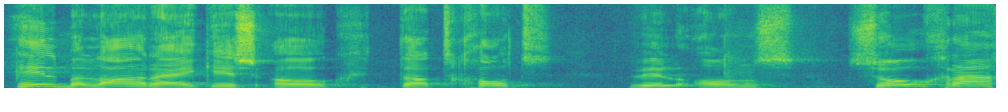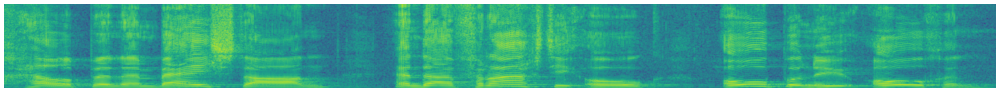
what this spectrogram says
Heel belangrijk is ook dat God wil ons zo graag helpen en bijstaan en daar vraagt hij ook, open uw ogen,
